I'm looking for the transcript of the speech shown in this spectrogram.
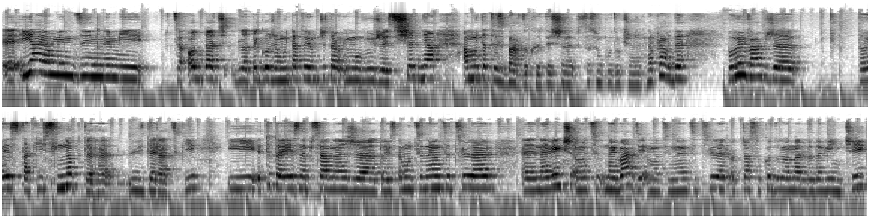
e, i ja ją między innymi chcę oddać, dlatego że mój tato ją czytał i mówił, że jest średnia, a mój tato jest bardzo krytyczny w stosunku do książek. Naprawdę powiem wam, że to jest taki snop trochę literacki i tutaj jest napisane, że to jest emocjonujący thriller, e, największy, najbardziej emocjonujący thriller od czasu kodu Leonardo da Vinci.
